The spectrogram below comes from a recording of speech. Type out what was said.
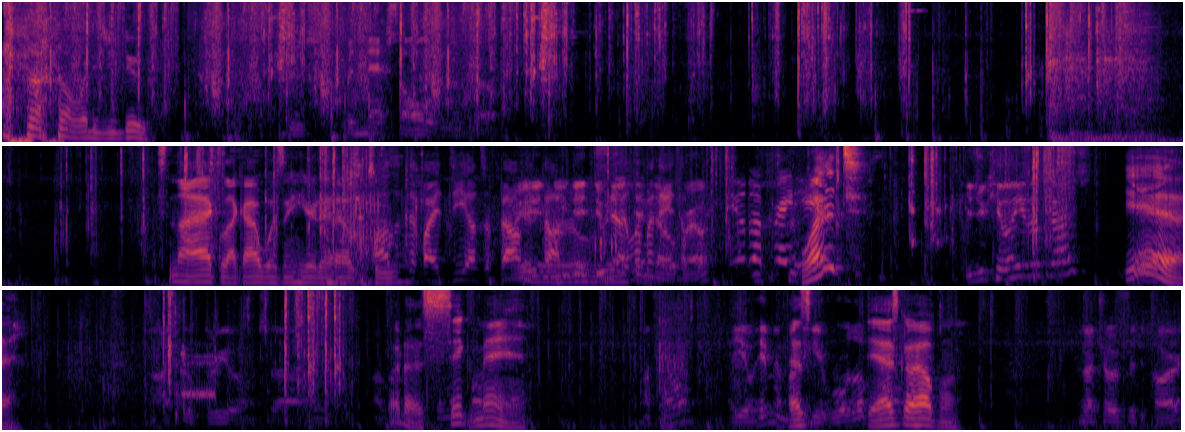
what did you do? Just finesse all of them, bro. Let's not act like I wasn't here to help too. Positive ID on the You didn't, you didn't do nothing though, bro. them. What? Did you kill any of those guys? Yeah. No, I killed three of them, so. I- I- What a sick man. My fault. Hey, yo, him and about Let's, to get rolled up. yeah, let's go help him. I got trophy for the car.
